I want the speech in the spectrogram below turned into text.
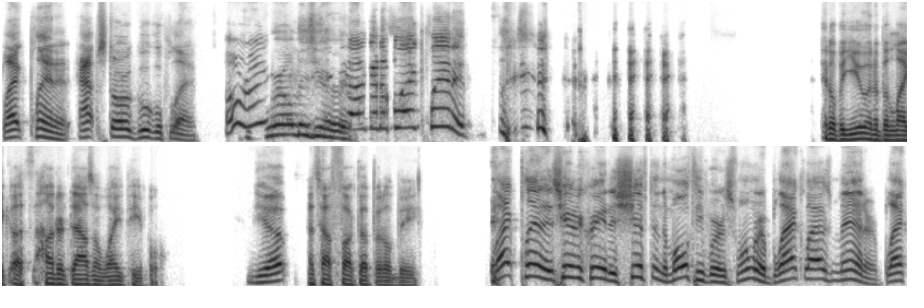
Black Planet, App Store, Google Play. All right. World is yours. Yeah, I got a Black Planet. It'll be you, and it'll be like a hundred thousand white people. Yep. That's how fucked up it'll be. Black Planet is here to create a shift in the multiverse, one where Black Lives Matter. Black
